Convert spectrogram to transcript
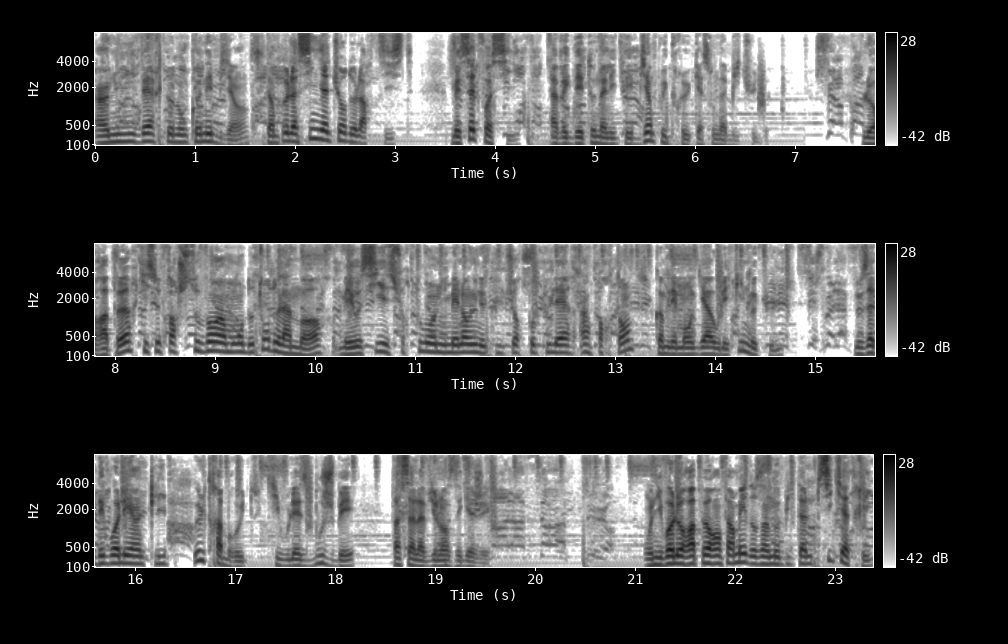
un univers que l'on connaît bien, c'est un peu la signature de l'artiste, mais cette fois-ci avec des tonalités bien plus crues qu'à son habitude. Le rappeur, qui se forge souvent un monde autour de la mort, mais aussi et surtout en y mêlant une culture populaire importante, comme les mangas ou les films cultes, nous a dévoilé un clip ultra brut qui vous laisse bouche bée face à la violence dégagée. On y voit le rappeur enfermé dans un hôpital psychiatrique,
